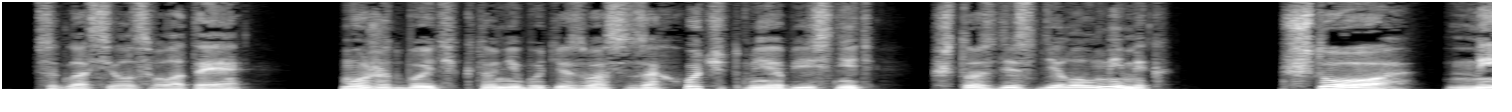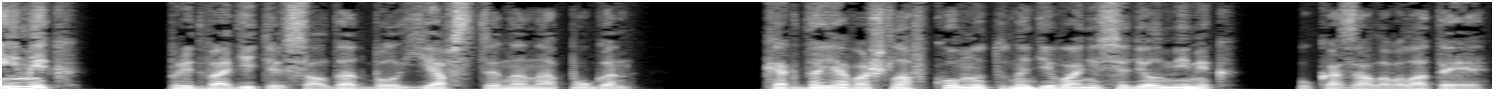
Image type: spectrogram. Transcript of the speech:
— согласилась Волотея. — Может быть, кто-нибудь из вас захочет мне объяснить, что здесь делал мимик? — Что? Мимик? Предводитель солдат был явственно напуган. — Когда я вошла в комнату, на диване сидел мимик, — указала Волотея.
